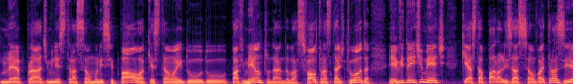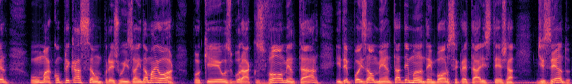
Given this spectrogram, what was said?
né, para a administração municipal, a questão aí do, do pavimento, né, do asfalto na cidade toda, evidentemente que esta paralisação vai trazer uma complicação, um prejuízo ainda maior, porque os buracos vão aumentar e depois aumenta a demanda. Embora o secretário esteja dizendo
